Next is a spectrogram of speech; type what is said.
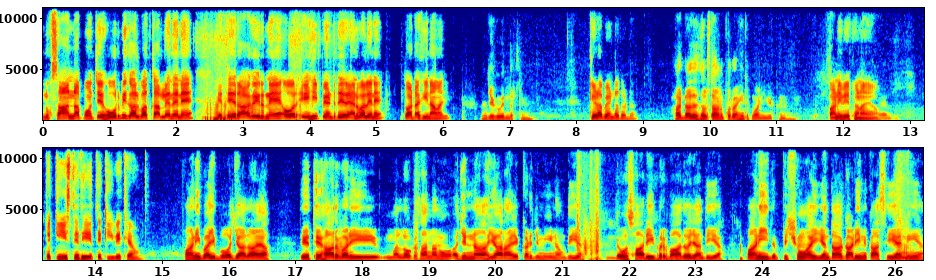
ਨੁਕਸਾਨ ਨਾ ਪਹੁੰਚੇ। ਹੋਰ ਵੀ ਗੱਲਬਾਤ ਕਰ ਲੈਂਦੇ ਨੇ ਇੱਥੇ ਰਾਹਗੀਰ ਨੇ ਔਰ ਇਹੀ ਪਿੰਡ ਦੇ ਰਹਿਣ ਵਾਲੇ ਨੇ। ਤੁਹਾਡਾ ਕੀ ਨਾਮ ਹੈ ਜੀ? ਜਗਵਿੰਦਰ ਸਿੰਘ। ਕਿਹੜਾ ਪਿੰਡ ਆ ਤੁਹਾਡਾ? ਸਾਡਾ ਤੇ ਸੁਲਤਾਨਪੁਰ ਅਸੀਂ ਤੇ ਪਾਣੀ ਵੇਖਣਾ ਪਾਣੀ ਵੇਖਣ ਆਇਆ ਹੋ। ਤੇ ਕੀ ਸਥਿਤੀ ਇੱਥੇ? ਕੀ ਵੇਖਿਆ ਹੁਣ? ਪਾਣੀ ਭਾਜੀ ਬਹੁਤ ਜ਼ਿਆਦਾ ਆ। ਤੇ ਇੱਥੇ ਹਰ ਵਾਰੀ ਮੰਨ ਲਓ ਕਿਸਾਨਾਂ ਨੂੰ ਜਿੰਨਾ ਹਜ਼ਾਰਾਂ ਏਕੜ ਜ਼ਮੀਨ ਆਉਂਦੀ ਆ ਤੇ ਉਹ ਸਾਰੀ ਬਰਬਾਦ ਹੋ ਜਾਂਦੀ ਆ। ਪਾਣੀ ਪਿੱਛੋਂ ਆਈ ਜਾਂਦਾ ਗਾੜੀ ਨਿਕਾਸੀ ਹੈ ਨਹੀਂ ਆ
